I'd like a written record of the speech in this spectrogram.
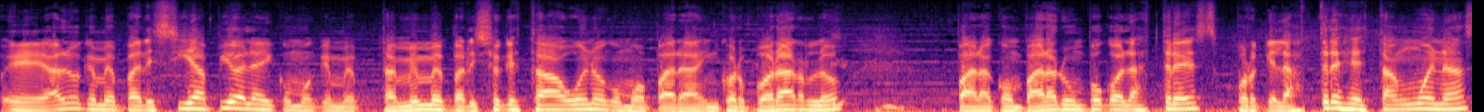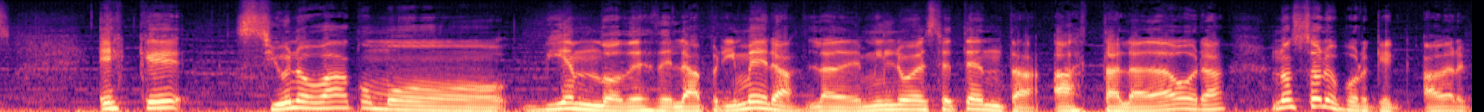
eh, algo que me parecía piola y como que me- también me pareció que estaba bueno como para incorporarlo, para comparar un poco las tres, porque las tres están buenas, es que si uno va como viendo desde la primera, la de 1970, hasta la de ahora, no solo porque, a ver,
